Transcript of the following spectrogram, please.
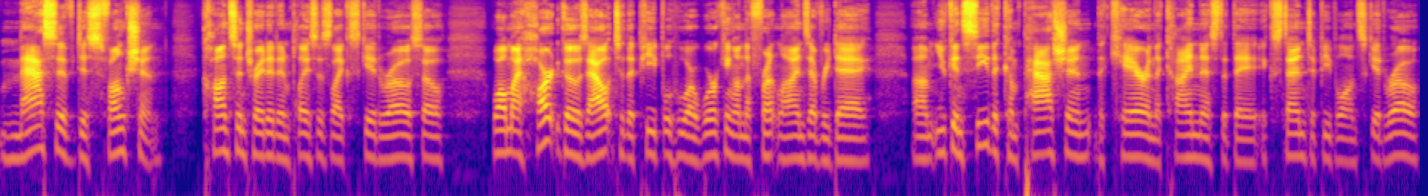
massive dysfunction concentrated in places like Skid Row. So while my heart goes out to the people who are working on the front lines every day, um, you can see the compassion, the care, and the kindness that they extend to people on Skid Row.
